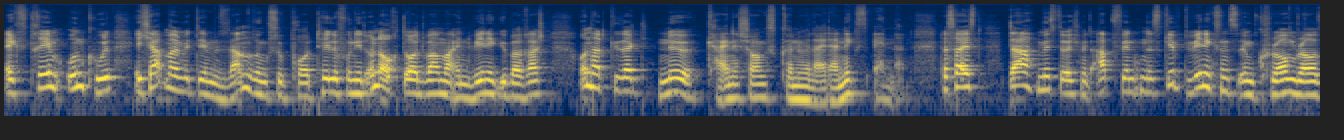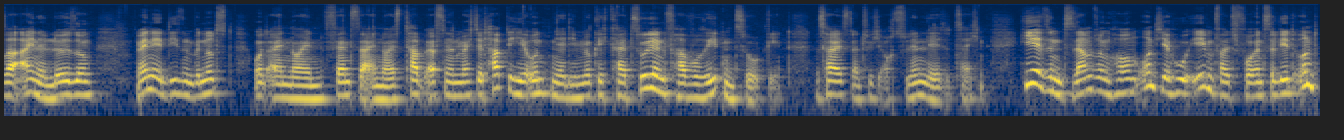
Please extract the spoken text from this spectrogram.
extrem uncool. Ich habe mal mit dem Samsung Support telefoniert und auch dort war man ein wenig überrascht und hat gesagt, nö, keine Chance, können wir leider nichts ändern. Das heißt, da müsst ihr euch mit abfinden. Es gibt wenigstens im Chrome Browser eine Lösung. Wenn ihr diesen benutzt und einen neuen Fenster, ein neues Tab öffnen möchtet, habt ihr hier unten ja die Möglichkeit zu den Favoriten zu gehen. Das heißt natürlich auch zu den Lesezeichen. Hier sind Samsung Home und Yahoo ebenfalls vorinstalliert und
